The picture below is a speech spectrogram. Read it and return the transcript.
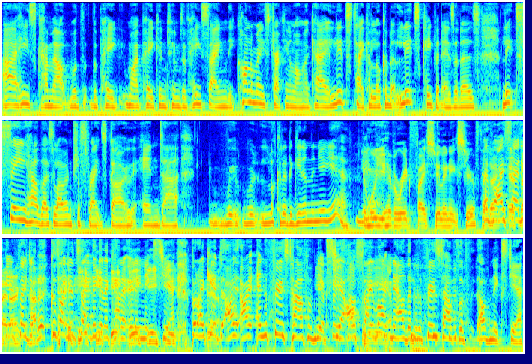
uh, he's come out with the peak, my peak in terms of he's saying the economy is tracking along okay. Let's take a look at it. Let's keep it as it is. Let's see how those low interest rates go and. Uh, re- re- look at it again in the new year. And will you have a red face early next year if they If don't? I say it again, if they cut do, it? because I did say they're going to cut it early next year. But I kept, Yeah. I, I, in the first half of Yeah, next year, I'll say right year. now that in the first half of, the, of next year,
